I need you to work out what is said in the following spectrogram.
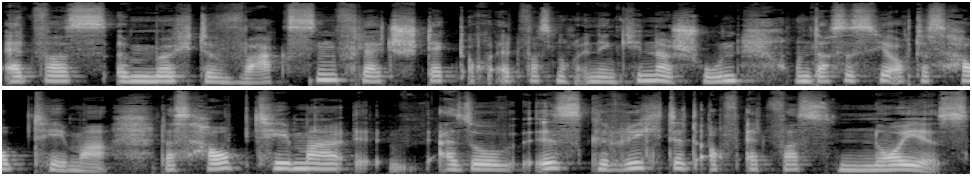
Etwas äh, möchte wachsen. Vielleicht steckt auch etwas noch in den Kinderschuhen. Und das ist hier auch das Hauptthema. Das Hauptthema äh, also ist gerichtet auf etwas Neues.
